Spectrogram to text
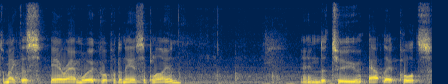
To make this air ram work we'll put an air supply in and the two outlet ports.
